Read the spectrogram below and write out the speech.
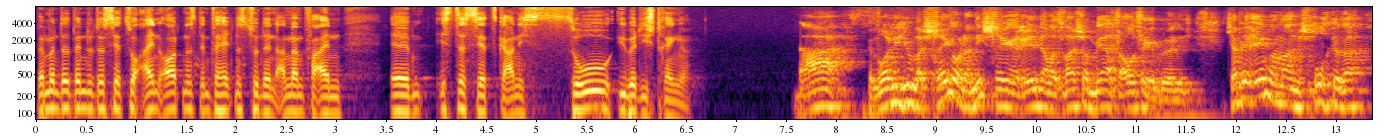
wenn, man wenn du das jetzt so einordnest im Verhältnis zu den anderen Vereinen, ähm, ist das jetzt gar nicht so über die Stränge? Na, wir wollen nicht über Strenge oder nicht Strenge reden, aber es war schon mehr als außergewöhnlich. Ich habe ja irgendwann mal einen Spruch gesagt,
